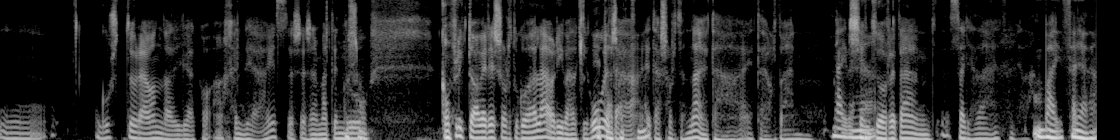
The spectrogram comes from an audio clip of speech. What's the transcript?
mm, gustora onda dilako jendea, ez? Ez ematen du konfliktoa bere sortuko dela, hori badakigu eta eta sortzen, eta sortzen da eta eta orduan Bai, baina... horretan zaila da, eh? zaila da. Bai, zaila da.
